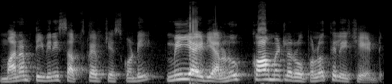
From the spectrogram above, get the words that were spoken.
మనం టీవీని సబ్స్క్రైబ్ చేసుకోండి. మీ ఐడియాలను కామెంట్ల రూపంలో తెలియచేయండి.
